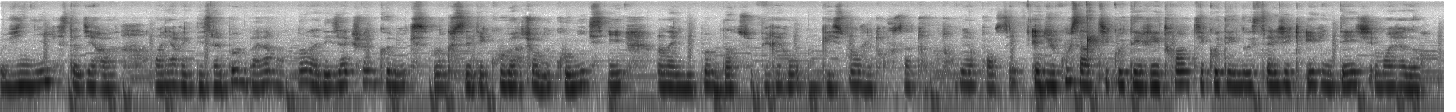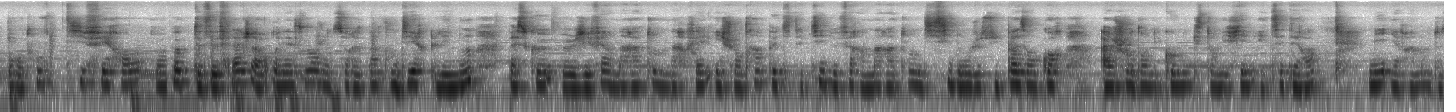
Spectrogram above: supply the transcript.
vinyles, c'est-à-dire euh, en lien avec des albums. Bah là maintenant on a des Action Comics, donc c'est des couvertures de comics et on a une pop d'un super-héros en question, je trouve ça trop trop bien pensé. Et du coup c'est un petit côté rétro, un petit côté nostalgique et vintage, moi j'adore on retrouve différents pop de The. Alors honnêtement, je ne saurais pas vous dire les noms parce que euh, j'ai fait un marathon de Marvel et je suis en train petit à petit de faire un marathon d'ici, donc je suis pas encore à jour dans les comics, dans les films, etc. Mais il y a vraiment de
